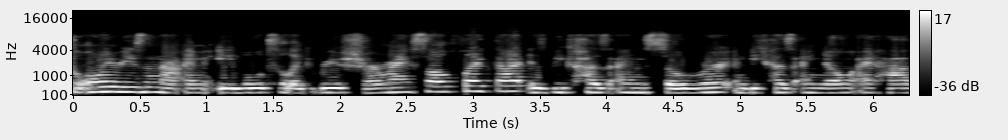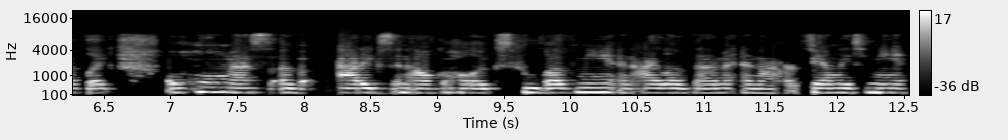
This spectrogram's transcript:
the only reason that I'm able to like reassure myself like that is because I'm sober and because I know I have like a whole mess of addicts and alcoholics who love me and I love them and that are family to me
